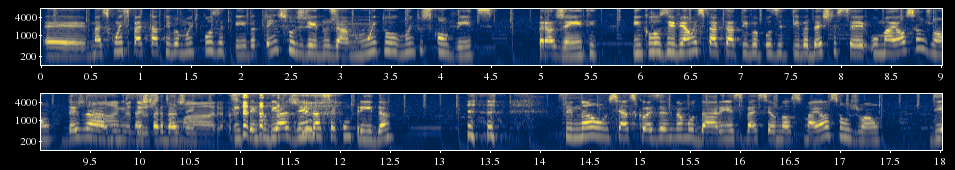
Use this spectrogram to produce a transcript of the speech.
é, mas com expectativa muito positiva. Tem surgido já muito, muitos convites para a gente. Inclusive, é uma expectativa positiva deste ser o maior São João, desde a história da gente, em termos de agenda a ser cumprida. se não, se as coisas não mudarem, esse vai ser o nosso maior São João de,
